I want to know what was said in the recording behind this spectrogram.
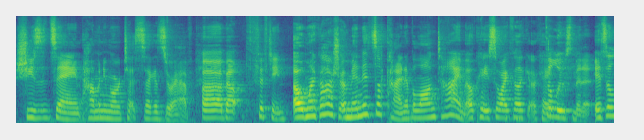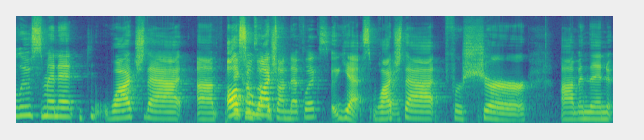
she's insane how many more t- seconds do i have Uh, about 15. oh my gosh a minute's a kind of a long time okay so i feel like okay It's a loose minute. it's a loose minute watch that um also watch it's on Netflix. yes watch Okay. that for sure um and then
